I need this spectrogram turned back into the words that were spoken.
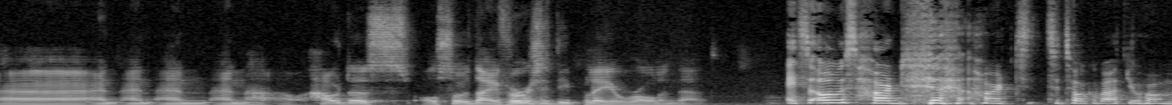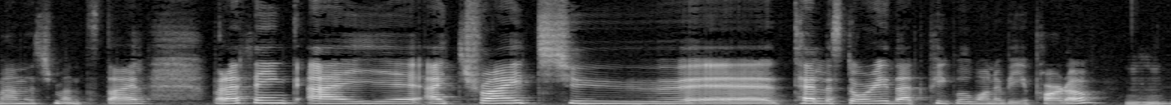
Uh, and and, and, and how does also diversity play a role in that? It's always hard hard to talk about your own management style, but I think I uh, I try to uh, tell a story that people want to be a part of, mm -hmm.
